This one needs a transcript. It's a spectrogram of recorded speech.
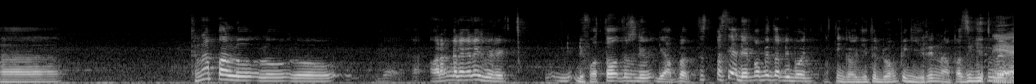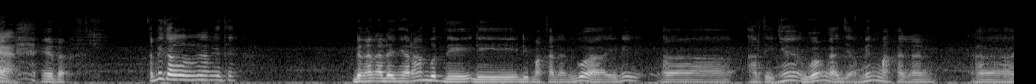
Eh, kenapa lu lu lu orang kadang-kadang gue di, foto terus di, di upload. Terus pasti ada yang komentar di bawah "Oh, tinggal gitu doang pinggirin apa sih? Gitu. Iya. gitu. Tapi kalau bilang gitu dengan adanya rambut di di, di makanan gua ini eh, artinya gua nggak jamin makanan eh,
